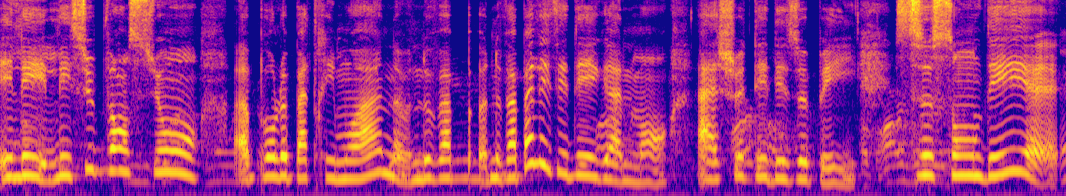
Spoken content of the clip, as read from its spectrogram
Et les, subventions euh, pour le patrimoine ne va, ne va pas les aider également à acheter des EPI. Ce sont des, euh,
